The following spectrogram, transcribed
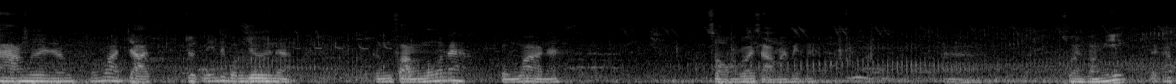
ทางเลยนะผมว่าจากจุดนี้ที่ผมยืนเนี่ยถึงฝั่งโน้นนะ ผมว่านะสองร้อยสามร้อยเมตรนะส่วนฝั่งนี้นะครับ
